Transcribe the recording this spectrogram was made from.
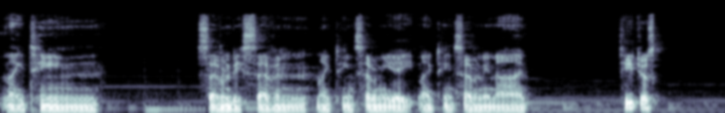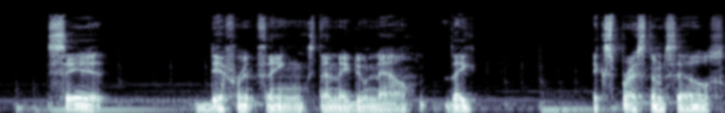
1977, 1978, 1979, teachers said different things than they do now. They express themselves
